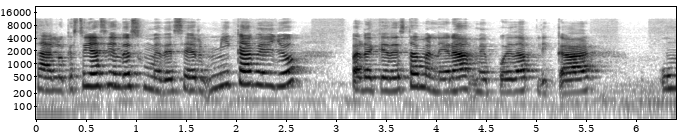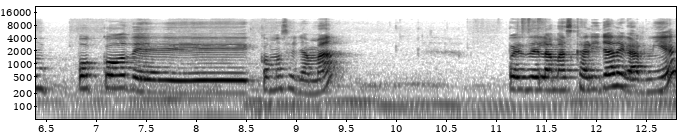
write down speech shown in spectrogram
Sea, lo que estoy haciendo es humedecer mi cabello para que de esta manera me pueda aplicar un poco de, ¿cómo se llama? Pues de la mascarilla de Garnier.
